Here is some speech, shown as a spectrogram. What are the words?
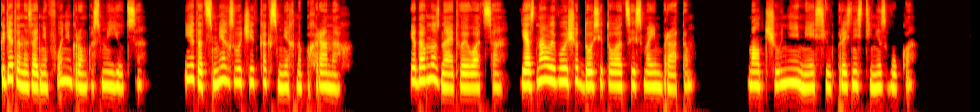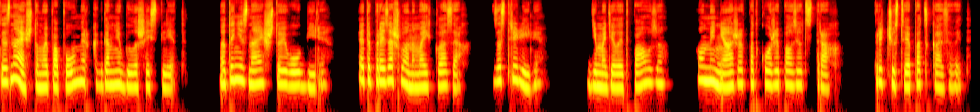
Где-то на заднем фоне громко смеются. И этот смех звучит, как смех на похоронах. Я давно знаю твоего отца. Я знала его еще до ситуации с моим братом. Молчу, не имея сил произнести ни звука. Ты знаешь, что мой папа умер, когда мне было шесть лет. Но ты не знаешь, что его убили. Это произошло на моих глазах. Застрелили. Дима делает паузу. А у меня же под кожей ползет страх. Предчувствие подсказывает.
